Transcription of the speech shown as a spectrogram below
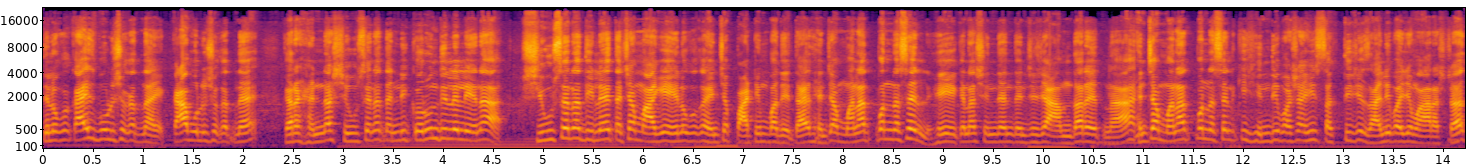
ते लोक काहीच बोलू शकत नाही. का बोलू शकत नाही? कारण ह्यांना शिवसेना त्यांनी करून दिलेली आहे ना. शिवसेना दिले त्याच्यामागे हे लोक ह्यांच्या पाठिंबा देत आहेत. ह्यांच्या मनात पण नसेल हे एकनाथ शिंदे आणि त्यांचे जे आमदार आहेत ना ह्यांच्या मनात पण नसेल की हिंदी भाषा ही सक्तीची झाली पाहिजे महाराष्ट्रात.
